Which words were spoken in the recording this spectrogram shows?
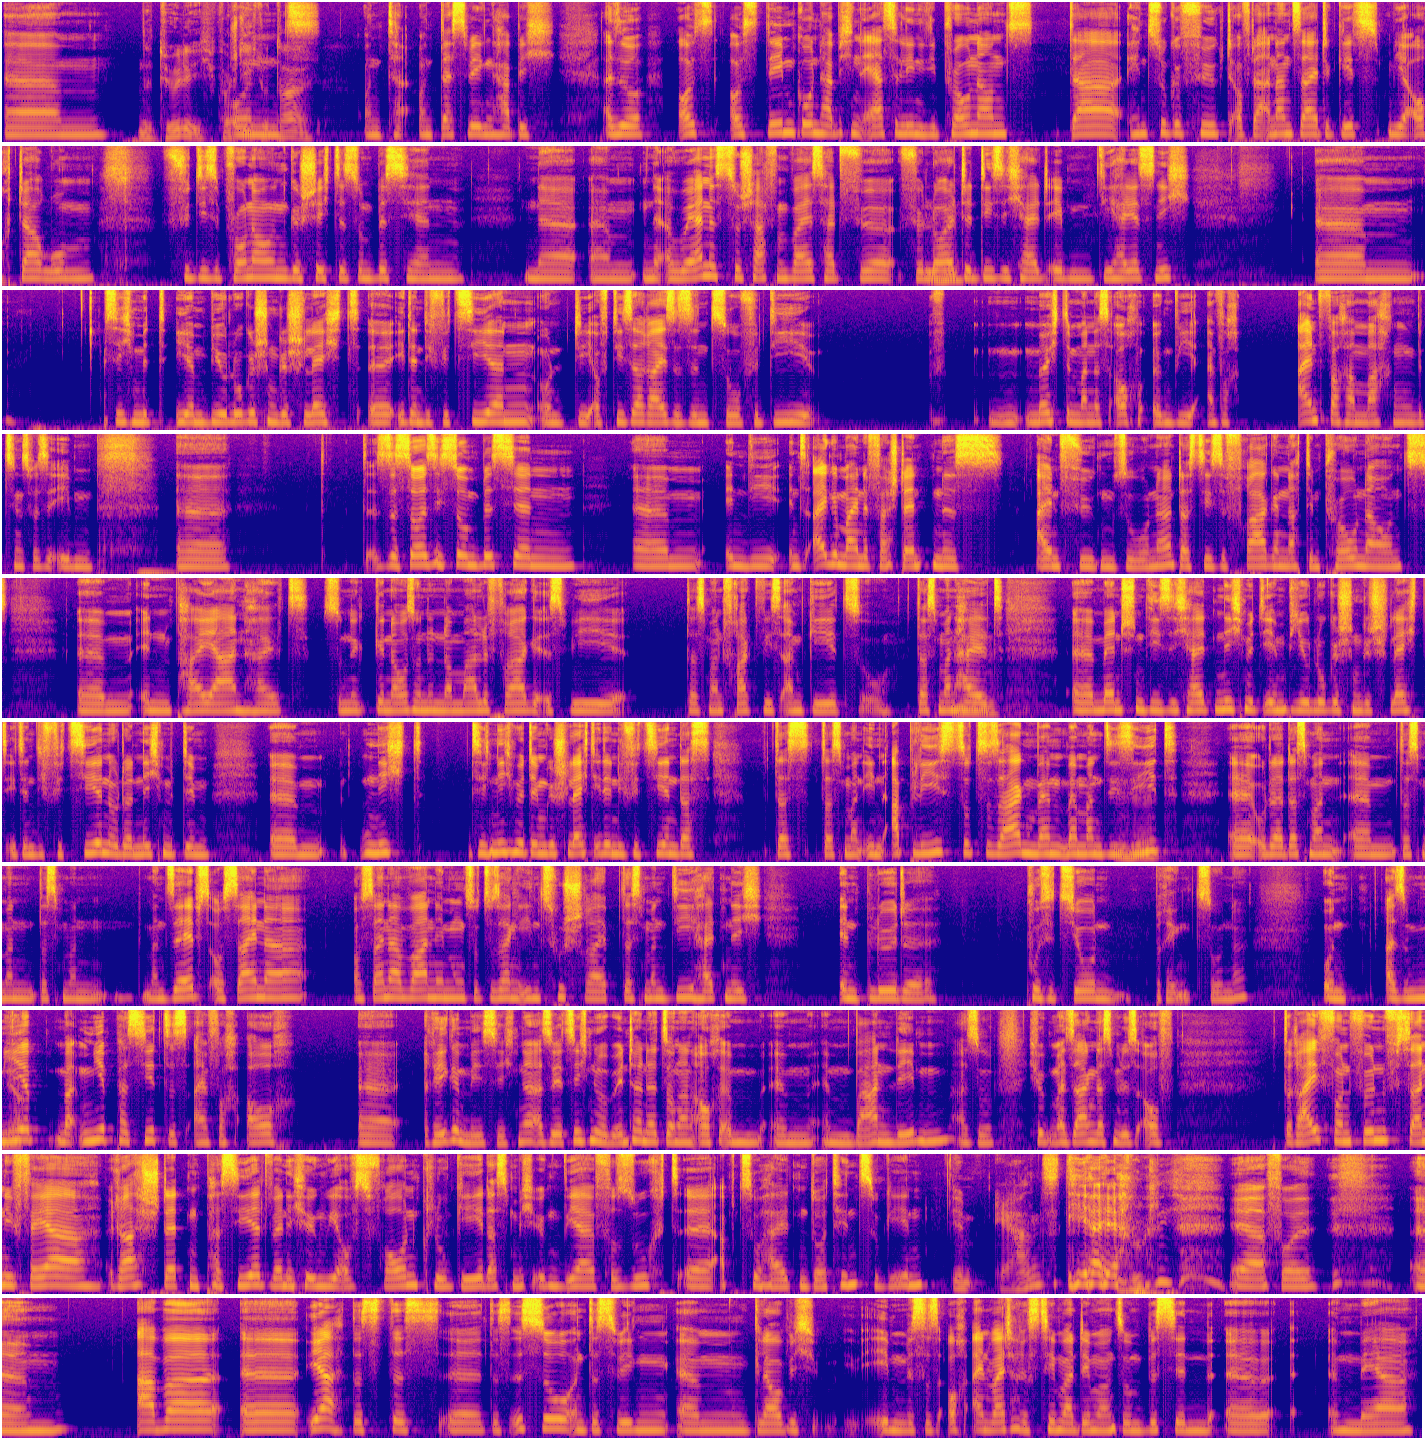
Ähm, natürlich, verstehe ich total. Und, und deswegen habe ich, also aus, aus dem Grund habe ich in erster Linie die Pronouns da hinzugefügt. Auf der anderen Seite geht es mir auch darum, für diese Pronoun-Geschichte so ein bisschen eine, ähm, eine, Awareness zu schaffen, weil es halt für, für mhm. Leute, die sich halt eben, die halt jetzt nicht ähm, sich mit ihrem biologischen Geschlecht äh, identifizieren und die auf dieser Reise sind, so für die möchte man es auch irgendwie einfach einfacher machen, beziehungsweise eben äh, das, das soll sich so ein bisschen ähm, in die, ins allgemeine Verständnis einfügen, so, ne? dass diese Frage nach den Pronouns ähm, in ein paar Jahren halt so eine genauso eine normale Frage ist, wie dass man fragt, wie es einem geht, so. Dass man mhm. halt äh, Menschen, die sich halt nicht mit ihrem biologischen Geschlecht identifizieren oder nicht mit dem, ähm, nicht, sich nicht mit dem Geschlecht identifizieren, dass dass, dass man ihn abliest sozusagen, wenn, wenn man sie mhm. sieht, äh, oder dass man, ähm, dass man, dass man, man selbst aus seiner aus seiner Wahrnehmung sozusagen ihnen zuschreibt, dass man die halt nicht in blöde Positionen bringt. So, ne? Und also mir, ja. mir passiert es einfach auch äh, regelmäßig. Ne? Also jetzt nicht nur im Internet, sondern auch im, im, im wahren Leben. Also ich würde mal sagen, dass mir das auf drei von fünf Sanifair-Raststätten passiert, wenn ich irgendwie aufs Frauenklo gehe, dass mich irgendwer versucht äh, abzuhalten, dorthin zu gehen. Im Ernst? Ja, ja. Wirklich? ja, voll. Ähm, aber äh, ja, das, das, äh, das ist so und deswegen ähm, glaube ich, eben ist es auch ein weiteres Thema, dem man so ein bisschen äh, mehr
